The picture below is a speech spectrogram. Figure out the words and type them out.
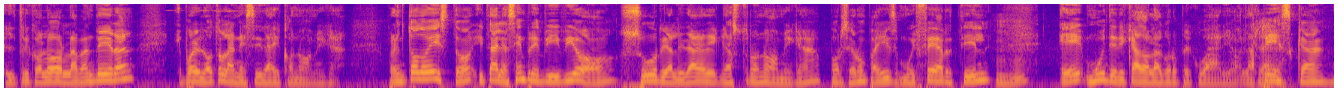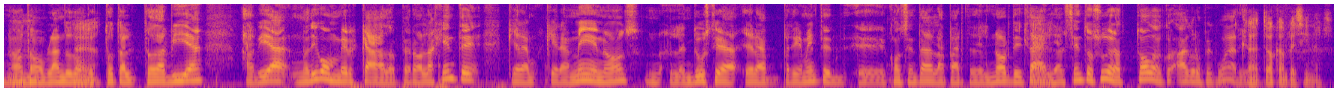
el tricolor, la bandera, y por el otro la necesidad económica. Pero en todo esto, Italia siempre vivió su realidad gastronómica por ser un país muy fértil Ujú. y muy dedicado al agropecuario, la Claro. pesca, ¿no? Ujú, Estamos hablando donde claro. total, todavía había, no digo un mercado, pero la gente que era, que era menos, no- la industria era prácticamente eh, concentrada en la parte del norte de Italia, Claro. el centro-sur era todo agro- agropecuario. Claro, todos campesinos.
